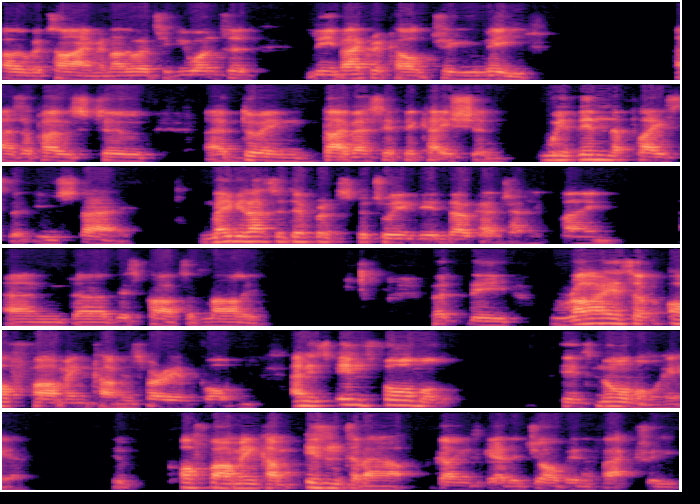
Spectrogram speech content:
over time. In other words, if you want to leave agriculture, you leave, as opposed to uh, doing diversification within the place that you stay. Maybe that's a difference between the Indo-Gangetic Plain and uh, this part of Mali. But the rise of off-farm income is very important and it's informal, it's normal here. Off-farm income isn't about going to get a job in a factory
